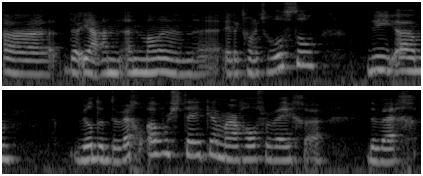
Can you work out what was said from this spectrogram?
eh, de, ja, een, een man in een eh, elektronische rolstoel. Die ehm, wilde de weg oversteken, maar halverwege de weg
